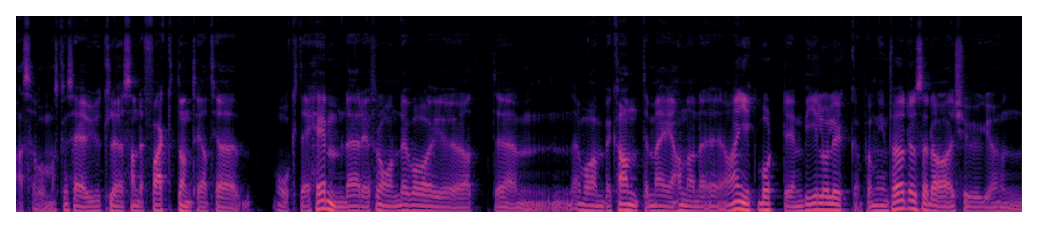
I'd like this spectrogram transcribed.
alltså vad man ska säga, utlösande faktorn till att jag åkte hem därifrån, det var ju att um, det var en bekant till mig, han, hade, han gick bort i en bilolycka på min födelsedag 2000,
